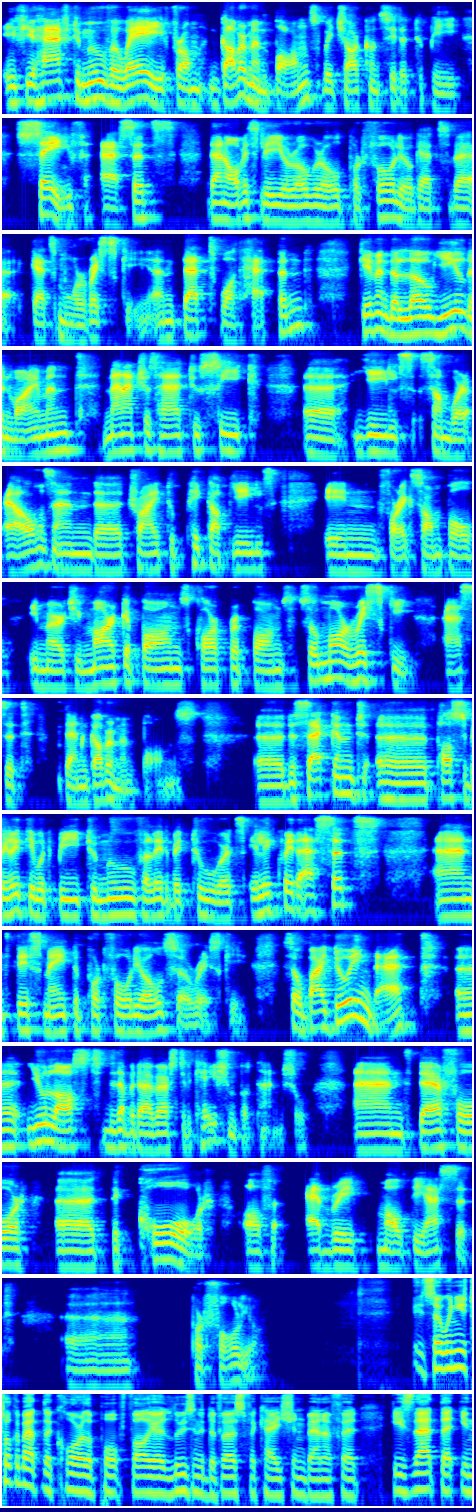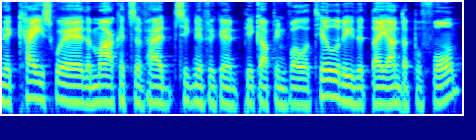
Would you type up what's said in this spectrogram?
if you have to move away from government bonds, which are considered to be safe assets, then obviously your overall portfolio gets gets more risky, and that's what happened. Given the low yield environment, managers had to seek uh, yields somewhere else and uh, try to pick up yields in, for example, emerging market bonds, corporate bonds, so more risky asset than government bonds. Uh, the second uh, possibility would be to move a little bit towards illiquid assets, and this made the portfolio also risky. So by doing that, uh, you lost the diversification potential and therefore the core of every multi-asset portfolio. So when you talk about the core of the portfolio losing the diversification benefit, is that that in the case where the markets have had significant pickup in volatility that they underperform?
